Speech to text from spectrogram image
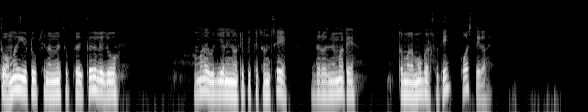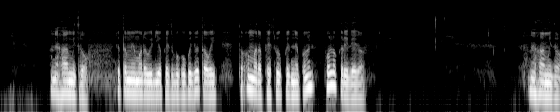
તો અમારી યુટ્યુબ ચેનલને સબસ્ક્રાઈબ કરી લેજો. અમારા વિડીયોની નોટિફિકેશન છે દરરોજને માટે તમારા મોબાઈલ સુધી પહોંચતી રહે. અને હા મિત્રો, જો તમે અમારો વીડિયો ફેસબુક ઉપર જોતા હોય તો અમારા ફેસબુક પેજને પણ ફોલો કરી દેજો. અને હા મિત્રો,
